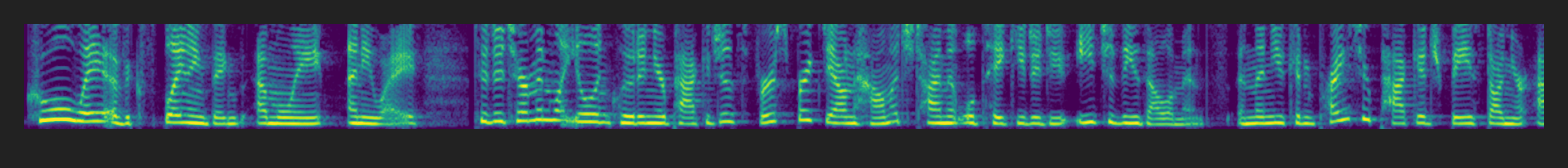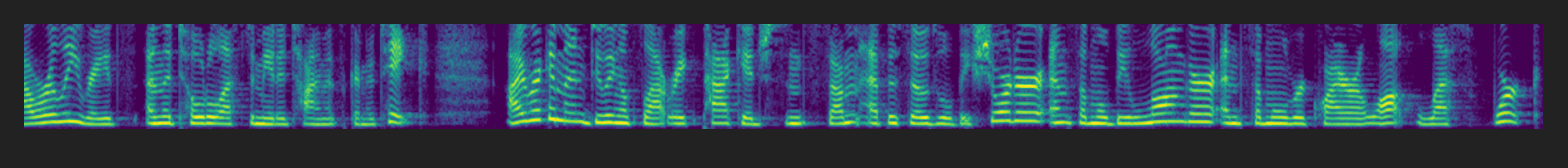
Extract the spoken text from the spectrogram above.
Cool way of explaining things, Emily. Anyway, to determine what you'll include in your packages, first break down how much time it will take you to do each of these elements, and then you can price your package based on your hourly rates and the total estimated time it's going to take. I recommend doing a flat rate package since some episodes will be shorter and some will be longer and some will require a lot less work.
